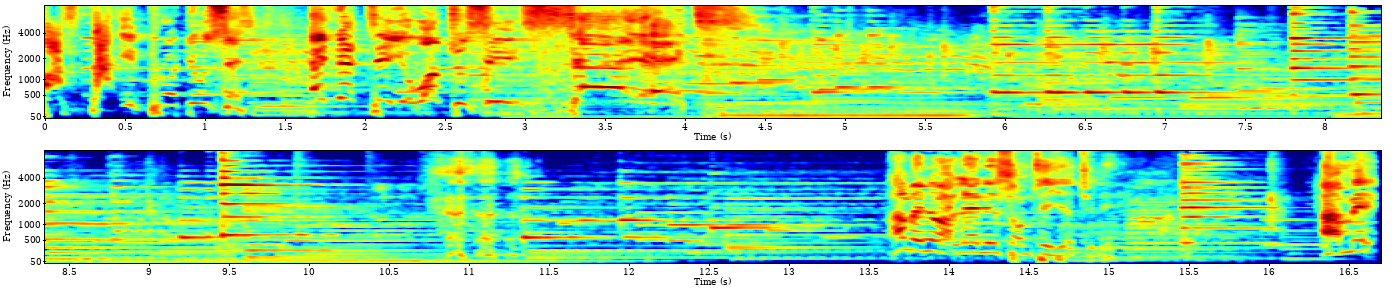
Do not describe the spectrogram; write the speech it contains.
faster it produces. Anything you want to see, say it. How many are learning something here today? Amen.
